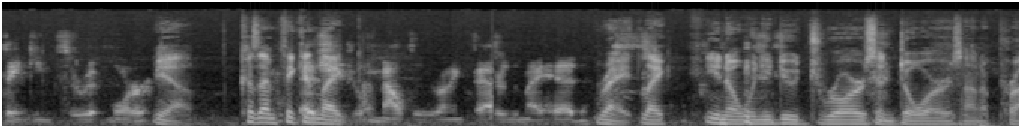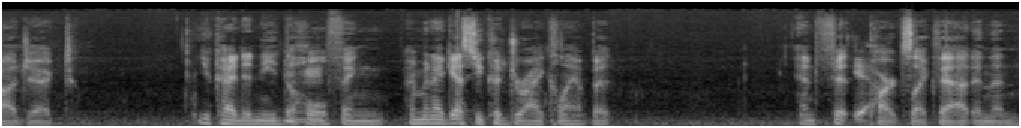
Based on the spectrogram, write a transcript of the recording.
thinking through it more. Yeah. Because I'm thinking As like usual, my mouth is running faster than my head. Right, like you know when you do drawers and doors on a project, you kind of need the mm-hmm. whole thing. I mean, I guess you could dry clamp it and fit yeah. parts like that, and then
